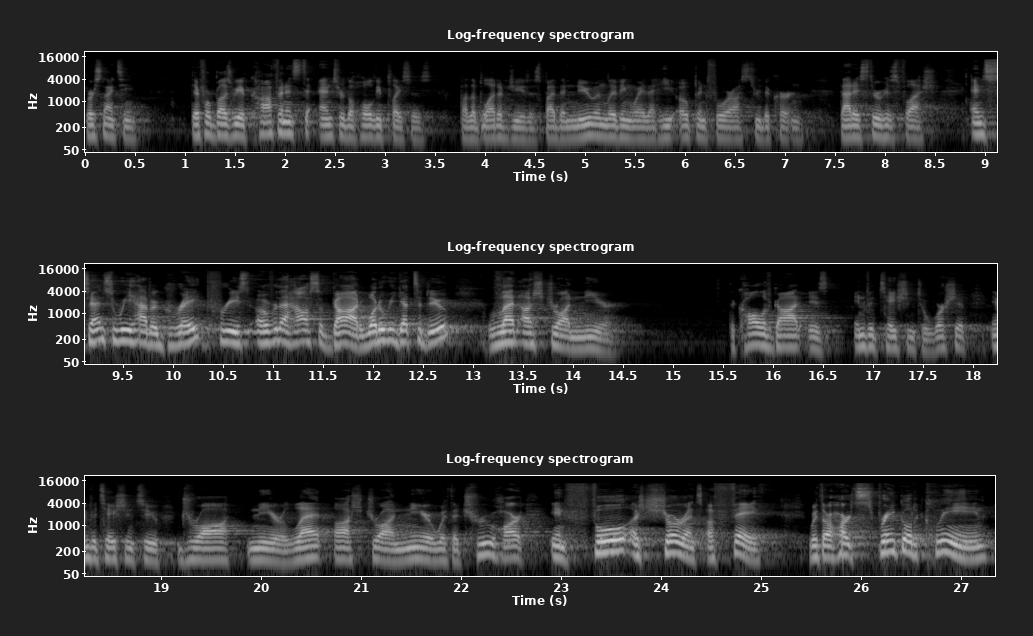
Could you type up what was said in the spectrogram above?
Verse 19. Therefore, brothers, we have confidence to enter the holy places by the blood of Jesus, by the new and living way that he opened for us through the curtain. That is through his flesh. And since we have a great priest over the house of God, what do we get to do? Let us draw near. The call of God is invitation to worship, invitation to draw near. Let us draw near with a true heart in full assurance of faith, with our hearts sprinkled clean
